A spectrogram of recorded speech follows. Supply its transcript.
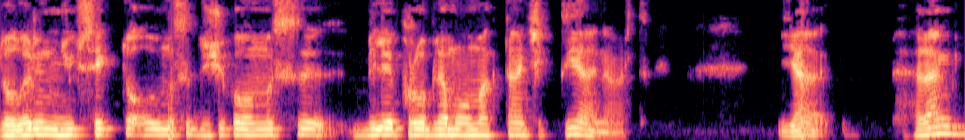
doların yüksekte olması düşük olması bile problem olmaktan çıktı yani artık ya herhangi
